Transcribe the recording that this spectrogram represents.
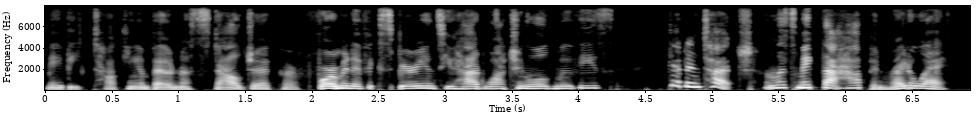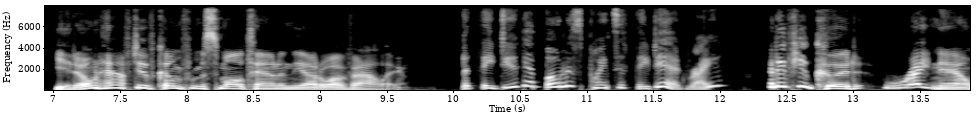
maybe talking about a nostalgic or formative experience you had watching old movies, get in touch and let's make that happen right away. You don't have to have come from a small town in the Ottawa Valley. But they do get bonus points if they did, right? And if you could, right now,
